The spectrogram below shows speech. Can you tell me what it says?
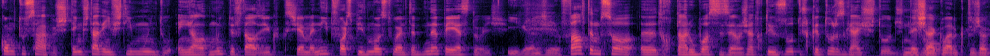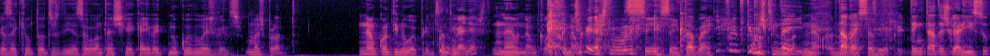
como tu sabes, tenho estado a investir muito em algo muito nostálgico que se chama Need for Speed Most Wanted na PS2. E grande jogo. Falta-me só uh, derrotar o bosszão, já derrotei os outros 14 gajos todos Deixar jogo. claro que tu jogas aquilo todos os dias. Eu ontem cheguei cá e deito no cu duas vezes. Mas pronto. Não, continua, primo. Tu não Continua. ganhaste? Não, não, claro que não. Tu ganhaste uma sim, sim, está bem. E foi porque eu me Continua. espetei. Não, não Tá bem. saber, primo. Tenho estado a jogar isso.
